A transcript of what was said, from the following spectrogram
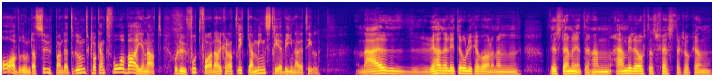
avrunda supandet runt klockan två varje natt och du fortfarande hade kunnat dricka minst tre vinare till. Nej, vi hade lite olika vanor men det stämmer inte. Han, han ville oftast festa klockan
